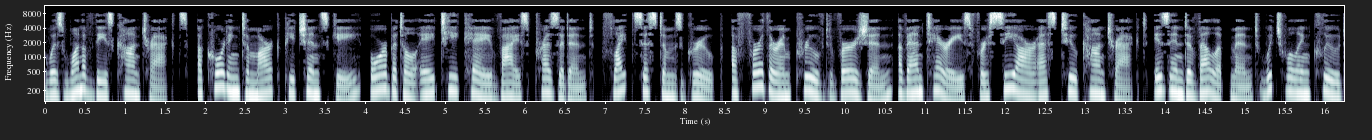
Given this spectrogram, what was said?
was one of these contracts, according to Mark Pieczynski, Orbital ATK Vice President, Flight Systems Group. A further improved version of Antares for CRS-2 contract is in development which will include,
